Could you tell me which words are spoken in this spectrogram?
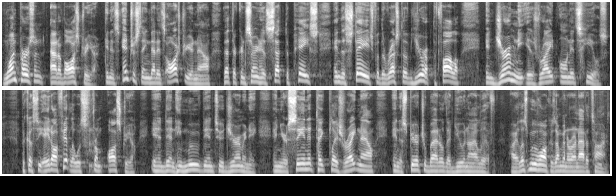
One person out of Austria. And it's interesting that it's Austria now that they're has set the pace and the stage for the rest of Europe to follow. And Germany is right on its heels because, see, Adolf Hitler was from Austria and then he moved into Germany. And you're seeing it take place right now in the spiritual battle that you and I live. All right, let's move on because I'm going to run out of time.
